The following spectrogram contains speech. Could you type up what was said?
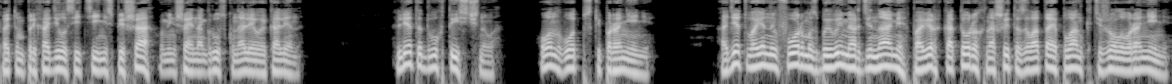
поэтому приходилось идти не спеша, уменьшая нагрузку на левое колено. Лето двухтысячного. Он в отпуске по ранению одет в военную форму с боевыми орденами, поверх которых нашита золотая планка тяжелого ранения.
